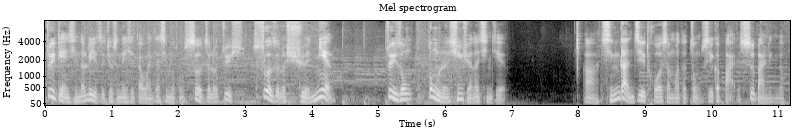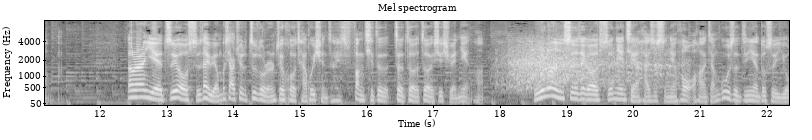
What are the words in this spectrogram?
最典型的例子就是那些在玩家心目中设置了最设置了悬念，最终动人心弦的情节，啊，情感寄托什么的，总是一个百试百灵的方法。当然，也只有实在圆不下去的制作人，最后才会选择放弃这这这这些悬念哈。无论是这个十年前还是十年后哈，讲故事的经验都是由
